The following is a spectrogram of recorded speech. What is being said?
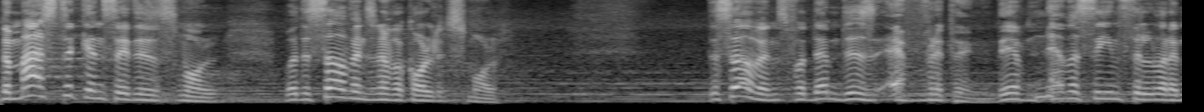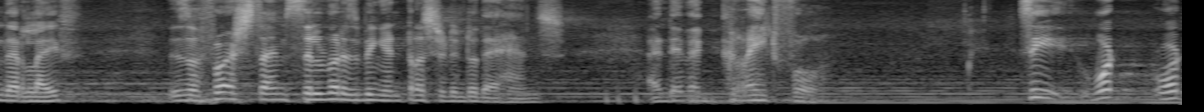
the master can say this is small, but the servants never called it small. The servants, for them, this is everything. They have never seen silver in their life. This is the first time silver is being entrusted into their hands. And they were grateful. See, what, what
